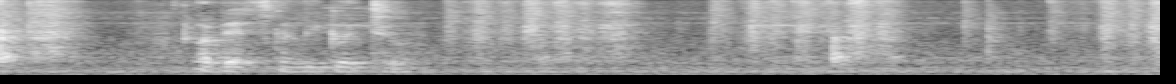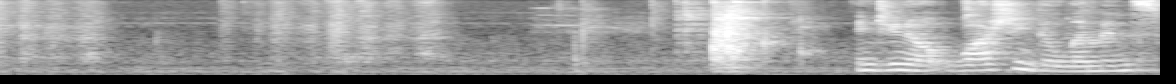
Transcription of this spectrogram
I bet it's gonna be good too. And you know, washing the lemons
